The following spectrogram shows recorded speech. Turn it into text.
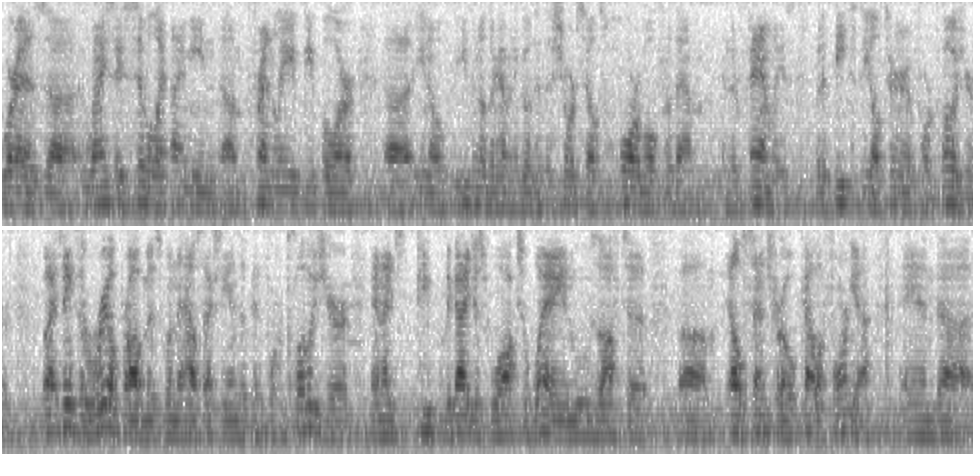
Whereas uh, when I say civil, I, I mean um, friendly. People are, uh, you know, even though they're having to go through the short sale, it's horrible for them and their families, but it beats the alternative foreclosure. But I think the real problem is when the house actually ends up in foreclosure, and I just, people, the guy just walks away and moves off to um, El Centro, California, and uh,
